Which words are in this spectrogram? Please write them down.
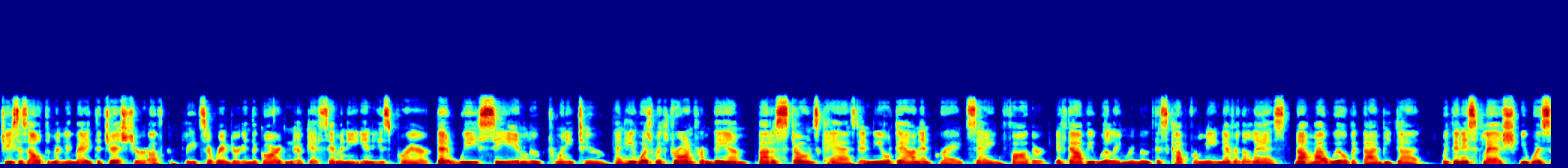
Jesus ultimately made the gesture of complete surrender in the Garden of Gethsemane in his prayer that we see in Luke 22, and he was withdrawn from them about a stone's cast, and kneeled down and prayed, saying, Father, if thou be willing, remove this cup from me; nevertheless, not my will, but thine be done. Within his flesh he was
